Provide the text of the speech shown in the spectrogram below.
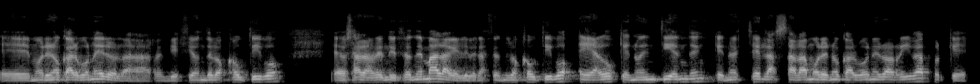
eh, Moreno Carbonero, la rendición de los cautivos, eh, o sea, la rendición de Málaga y liberación de los cautivos es algo que no entienden, que no esté en la sala Moreno Carbonero arriba, porque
